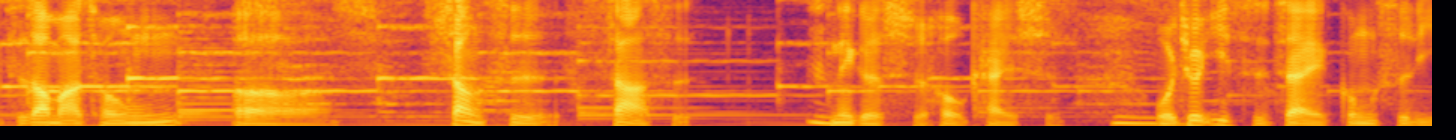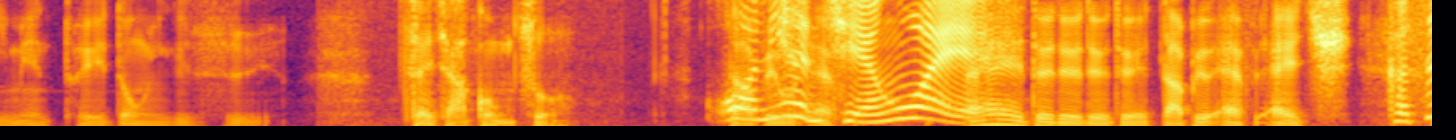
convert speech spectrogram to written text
知道吗？从呃上次 SARS 那个时候开始，嗯、我就一直在公司里面推动一个就是在家工作。哇你很前卫哎！哎，对对对对，WFH。可是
